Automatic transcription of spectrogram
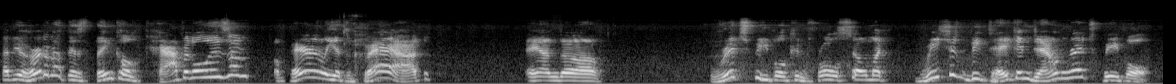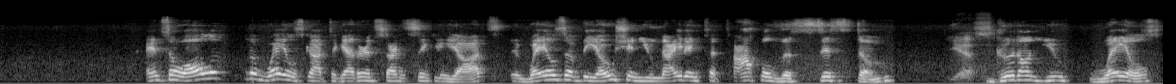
Have you heard about this thing called capitalism? Apparently, it's bad, and uh, Rich people control so much. We should be taking down rich people. And so all of the whales got together and started sinking yachts. The whales of the ocean uniting to topple the system. Yes. Good on you, whales.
